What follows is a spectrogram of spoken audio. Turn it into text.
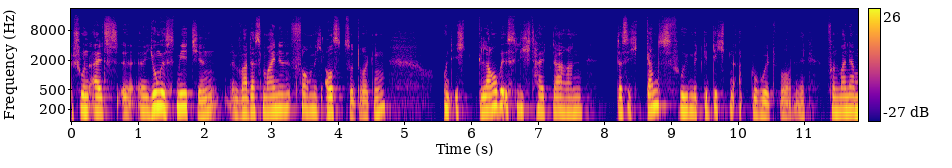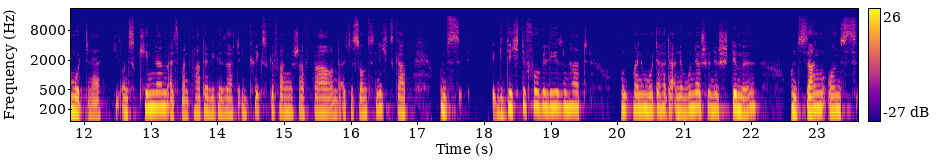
Schon als äh, junges Mädchen war das meine Form, mich auszudrücken. Und ich glaube, es liegt halt daran, dass ich ganz früh mit Gedichten abgeholt wurde von meiner Mutter, die uns Kindern, als mein Vater, wie gesagt, in Kriegsgefangenschaft war und als es sonst nichts gab, uns Gedichte vorgelesen hat. Und meine Mutter hatte eine wunderschöne Stimme und sang uns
